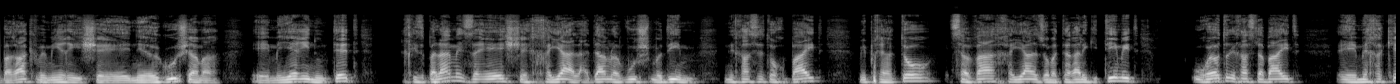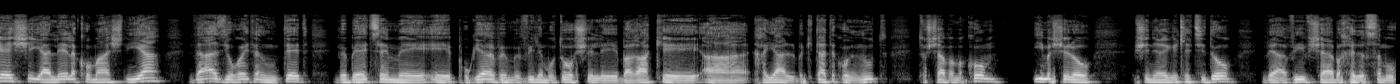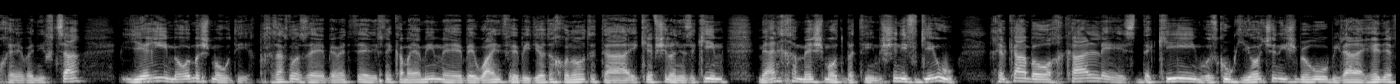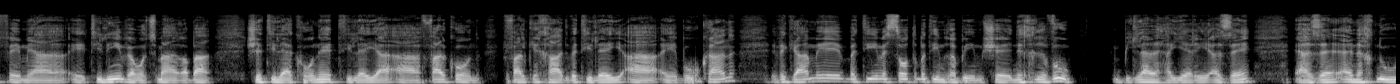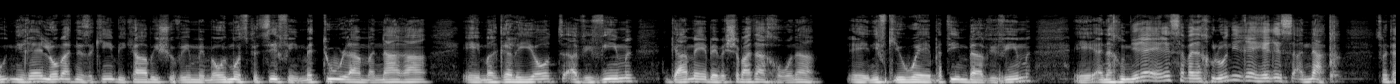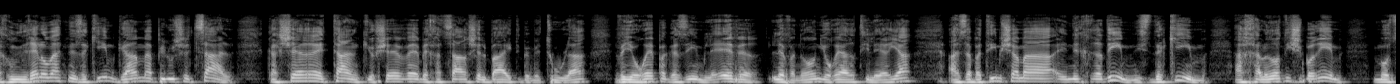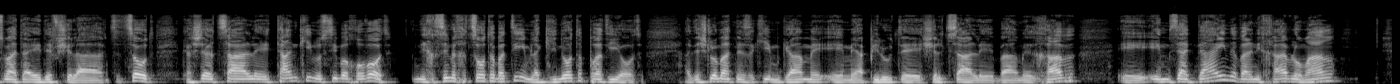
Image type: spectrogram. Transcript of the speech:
ברק ומירי, שנהרגו שם מירי נ"ט, חיזבאללה מזהה שחייל, אדם לבוש מדים, נכנס לתוך בית, מבחינתו צבא חייל זו מטרה לגיטימית, הוא רואה אותו נכנס לבית, אה, מחכה שיעלה לקומה השנייה, ואז יורה את הנ"ט ובעצם אה, אה, פוגע ומביא למותו של ברק החייל בכיתת הכוננות, תושב המקום. אימא שלו שנהרגת לצידו, ואביו שהיה בחדר סמוך אה, ונפצע. ירי מאוד משמעותי. חשפנו על זה באמת אה, לפני כמה ימים אה, בוויינט ובידיעות אחרונות את ההיקף של הנזקים. מעל 500 בתים שנפגעו, חלקם באורח קל, סדקים או זגוגיות שנשברו בגלל ההדף מהטילים והעוצמה הרבה של טילי הקורנט, טילי הפלקון, פלק אחד וטילי הבורקן, וגם בתים, עשרות בתים רבים שנחרבו. בגלל הירי הזה, אז אנחנו נראה לא מעט נזקים בעיקר ביישובים מאוד מאוד ספציפיים, מטולה, מנרה, אה, מרגליות, אביבים, גם אה, בשבת האחרונה אה, נפגעו בתים באביבים. אנחנו נראה הרס, אבל אנחנו לא נראה הרס ענק. זאת אומרת, אנחנו נראה לא מעט נזקים גם מהפעילות של צה"ל. כאשר אה, טנק יושב אה, בחצר של בית במטולה ויורה פגזים לעבר לבנון, יורה ארטילריה, אז הבתים שם אה, נחרדים, נסדקים, החלונות נשברים מעוצמת ההדף של הפצצות. כאשר צה"ל, טנקים נוסעים ברחובות, נכנסים לחצרות הבתים, לגינות הפרטיות. אז יש לא מעט נזקים גם מהפעילות של צה"ל במרחב. אם זה עדיין, אבל אני חייב לומר,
